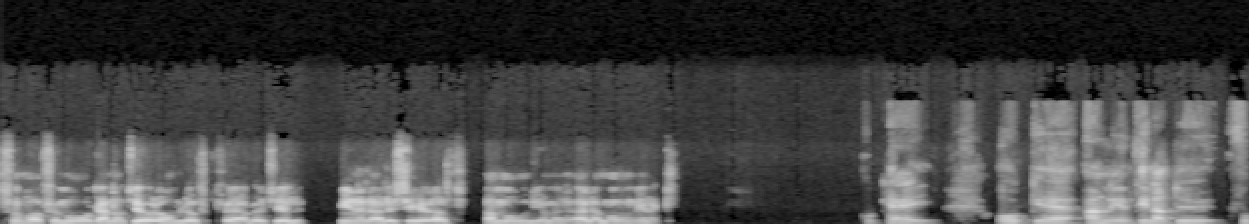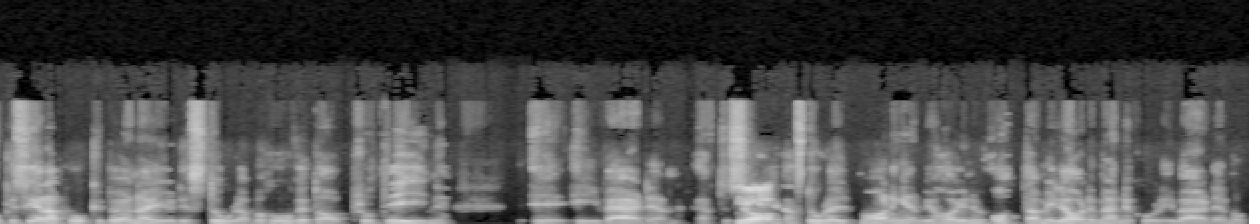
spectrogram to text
som har förmågan att göra om luftkväve till mineraliserat ammonium eller ammoniak. Okej. Och eh, anledningen till att du fokuserar på åkerböna är ju det stora behovet av protein i, i världen. Eftersom ja. det är den stora utmaningen. Vi har ju nu 8 miljarder människor i världen och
